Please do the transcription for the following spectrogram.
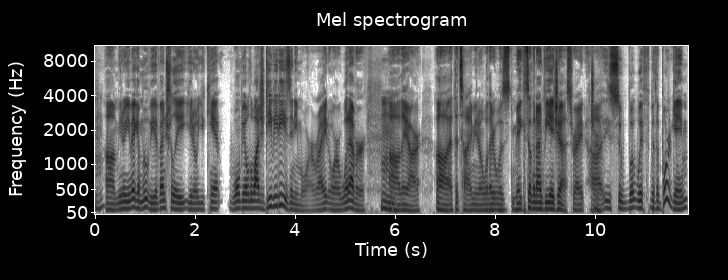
Mhm. Um, you know, you make a movie, eventually, you know, you can't won't be able to watch DVDs anymore, right? Or whatever Mhm. uh, they are uh, at the time, you know, whether it was making something on VHS, right? Uh, so, but with with a board game,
